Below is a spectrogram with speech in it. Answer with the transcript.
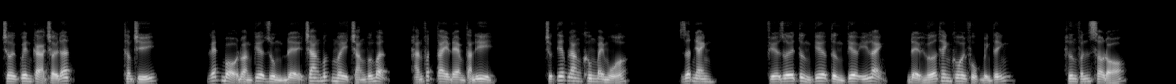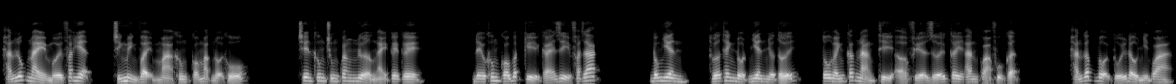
Chơi quên cả trời đất. Thậm chí, ghét bỏ đoàn kia dùng để trang bức mây trắng vướng bận, hắn phất tay đem tán đi. Trực tiếp lăng không bay múa. Rất nhanh, phía dưới từng tia từng tia ý lạnh để hứa thanh khôi phục bình tĩnh. Hưng phấn sau đó, hắn lúc này mới phát hiện, chính mình vậy mà không có mặc nội khố. Trên không trung quăng nửa ngày kê kê, đều không có bất kỳ cái gì phát giác. Đông nhiên, hứa thanh đột nhiên nhớ tới, tô bánh các nàng thì ở phía dưới cây ăn quả phụ cận. Hắn gấp vội túi đầu nhìn qua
